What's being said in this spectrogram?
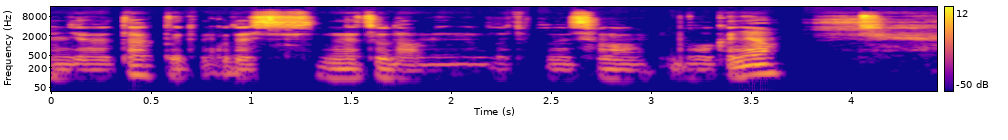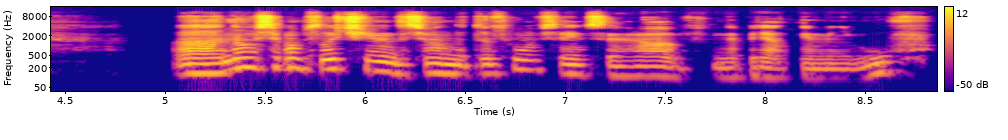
Він робить так, потім кудись не туди мені надо свого було коня. А, ну, в всякому случае, до цього не додумався, він зіграв непонятний мені мув.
